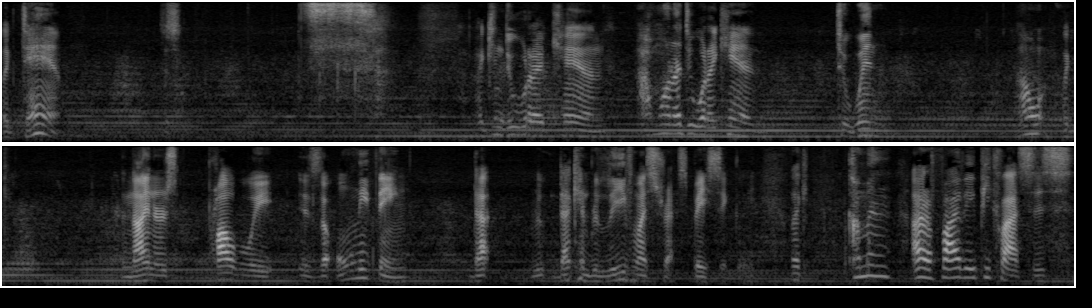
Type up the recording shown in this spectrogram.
Like damn. Just I can do what I can. I want to do what I can to win. I want like the Niners probably is the only thing that that can relieve my stress basically. Like coming out of 5 AP classes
